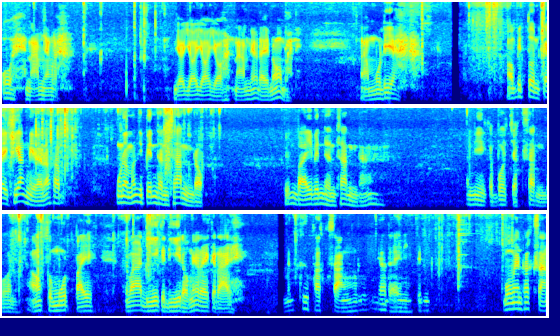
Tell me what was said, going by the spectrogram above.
โอ้ย น้ำยังล่ะ เดี๋ยวยอยอยอน้ำเนี้ยใดน้อบานี้น้ำมูเรียเอาเป็นต้นไก่เคียงนี่แหละนะครับมูนั้นมันจะเป็นถันสั้นดอก เป็นใบเป็นถันสั้นนะ อันนี้กับบจักสั้นบอนเอาสมมุติไปว่าดีก็ดีดอกเนี้ยใดก็ได้มันคือผักสังเนี้ยใดนี่เป็นโมเมนต์ผักสัง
